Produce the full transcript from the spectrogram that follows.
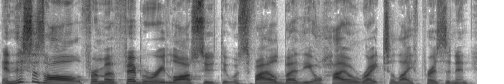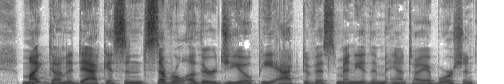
And this is all from a February lawsuit that was filed by the Ohio Right to Life president, Mike Gonidakis, and several other GOP activists, many of them anti abortion.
